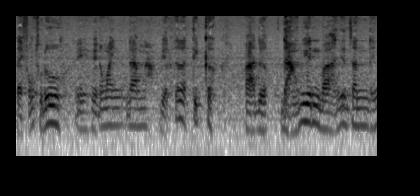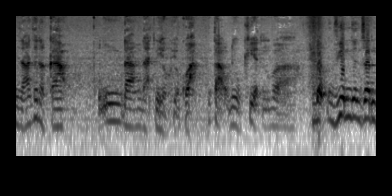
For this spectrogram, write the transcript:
giải phóng thủ đô thì huyện Đông Anh đang làm việc rất là tích cực và được đảng viên và nhân dân đánh giá rất là cao cũng đang đạt nhiều hiệu quả tạo điều kiện và động viên nhân dân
